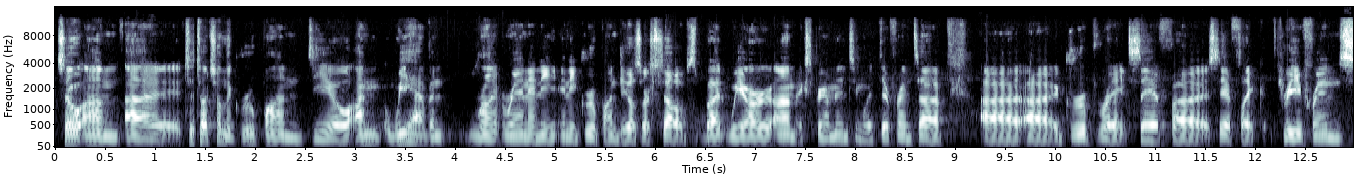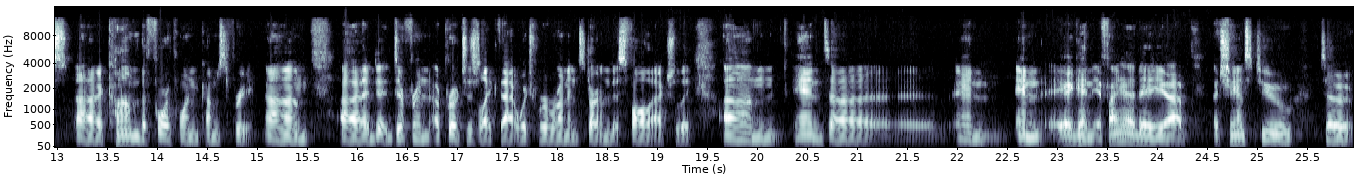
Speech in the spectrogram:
So, um, uh, to touch on the Groupon deal, I'm we haven't run, ran any any Groupon deals ourselves, but we are um, experimenting with different uh, uh, uh group rates. Say if uh, say if like three friends uh, come, the fourth one comes free. Um, d- different approaches like that, which we're running starting this fall actually. Um, and and and again, if I had a a chance to to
